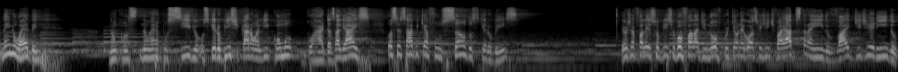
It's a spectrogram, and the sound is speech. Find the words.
nem no Éden. Não, não era possível, os querubins ficaram ali como guardas. Aliás, você sabe que a função dos querubins, eu já falei sobre isso, eu vou falar de novo, porque é um negócio que a gente vai abstraindo, vai digerindo.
